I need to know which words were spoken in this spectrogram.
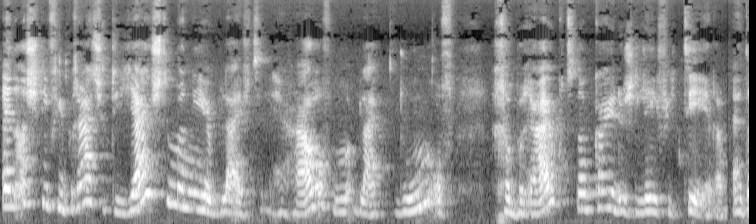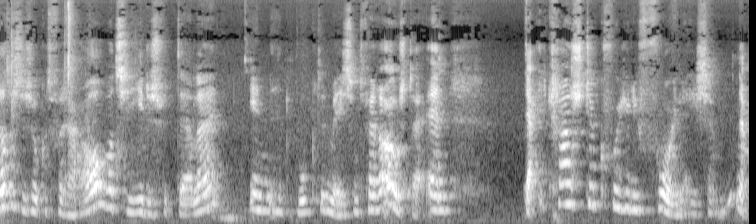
En als je die vibratie op de juiste manier blijft herhalen of blijft doen of gebruikt, dan kan je dus leviteren. En dat is dus ook het verhaal wat ze hier dus vertellen in het boek De Meester van het Verre Oosten. En ja, ik ga een stuk voor jullie voorlezen. Nou,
